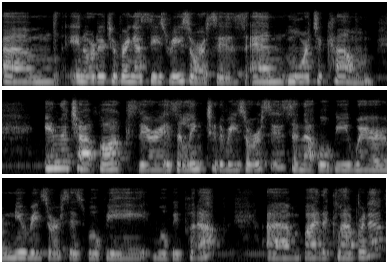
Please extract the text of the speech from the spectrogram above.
um, in order to bring us these resources and more to come. In the chat box, there is a link to the resources, and that will be where new resources will be will be put up um, by the collaborative.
